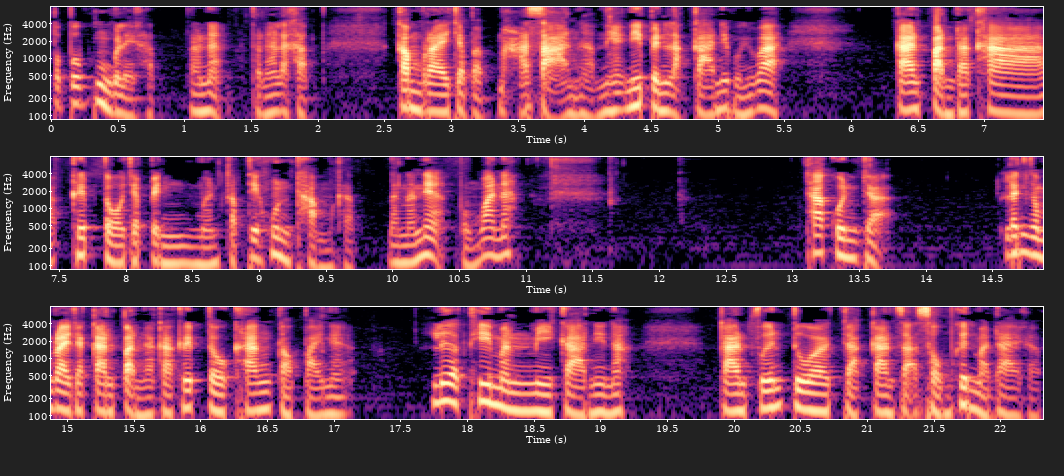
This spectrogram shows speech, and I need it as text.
ปุ๊บปุ๊บปุ๊บไปเลยครับนั่นน่ะตอนนั้นแหละครับกำไรจะแบบมหาศาลครับเนี่ยนี่เป็นหลักการที่ผมคิดว่า การปั่นราคาคริปโตจะเป็นเหมือนกับที่หุ้นทำครับ ดังนั้นเนี่ยผมว่านะถ้าคุณจะเล่นกำไรจากการปั่นราคาคริปโตครั้งต่อไปเนี่ย เลือกที่มันมีการนี่นะ การฟื้นตัวจากการสะสมขึ้นมาได้ครับ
